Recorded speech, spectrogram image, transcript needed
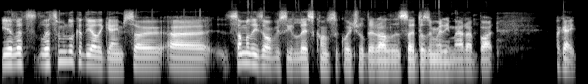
Yeah, let's let's look at the other games. So uh, some of these are obviously less consequential than others, so it doesn't really matter. But okay,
